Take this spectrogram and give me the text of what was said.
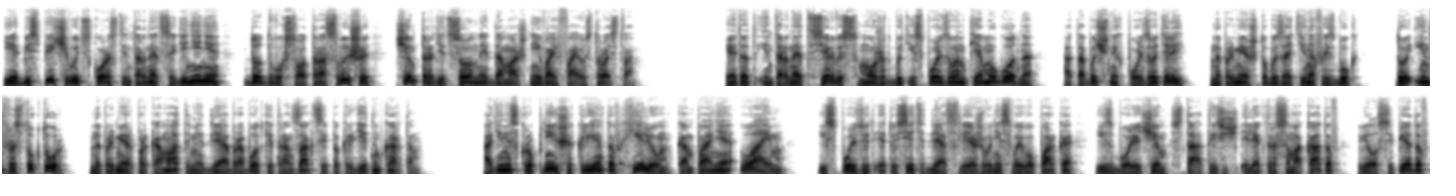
и обеспечивают скорость интернет-соединения до 200 раз выше, чем традиционные домашние Wi-Fi устройства. Этот интернет-сервис может быть использован кем угодно, от обычных пользователей, например, чтобы зайти на Facebook, до инфраструктур, например, паркоматами для обработки транзакций по кредитным картам. Один из крупнейших клиентов Helium, компания Lime, использует эту сеть для отслеживания своего парка из более чем 100 тысяч электросамокатов, велосипедов,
